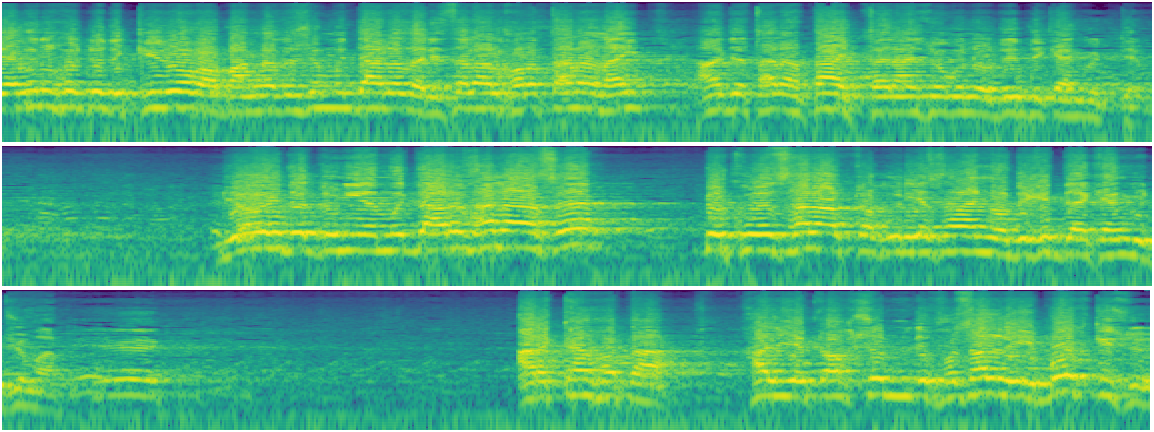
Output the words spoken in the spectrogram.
বেগুন হয়তো যে কিরো বা বাংলাদেশের মধ্যে আটাদারি তারা কোনো থানা নাই। আমি যে থানা তাই তাই আমি ওগুলো নদীর দিকে ইয়ে দুনিয়ার মধ্যে আরও থানা আছে। পেকুয়া ছাড়া চকরিয়া ছাড়া নদীকে দেখেন গুজুমার আরেকখান কথা, খালি ফসালি বহুত কিছু।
